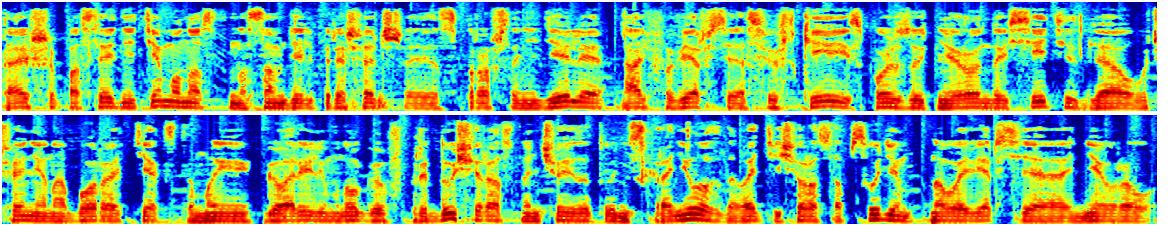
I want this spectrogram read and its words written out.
Дальше последняя тема у нас, на самом деле, перешедшая с прошлой недели. Альфа-версия SwiftKey использует нейронные сети для улучшения набора текста. Мы говорили много в предыдущий раз, но ничего из этого не сохранилось. Давайте еще раз обсудим. Новая версия Neural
